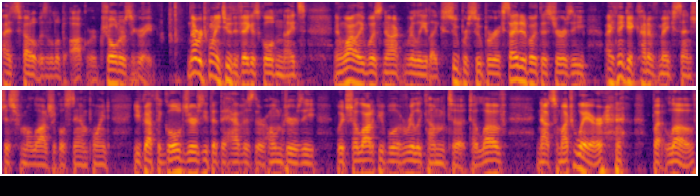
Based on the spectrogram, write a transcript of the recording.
I just felt it was a little bit awkward. Shoulders are great. Number 22, the Vegas Golden Knights, and while I was not really like super super excited about this jersey, I think it kind of makes sense just from a logical standpoint. You've got the gold jersey that they have as their home jersey, which a lot of people have really come to to love, not so much wear, but love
